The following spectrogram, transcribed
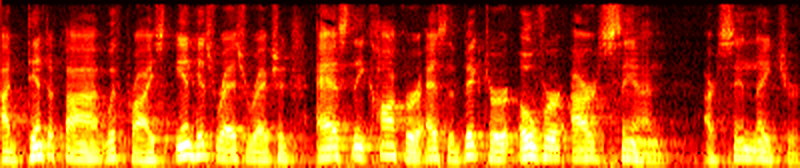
identify with Christ in his resurrection as the conqueror, as the victor over our sin, our sin nature.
